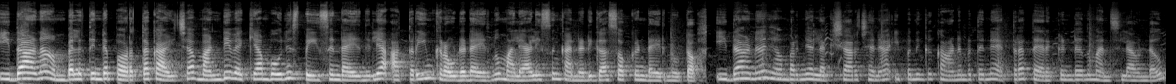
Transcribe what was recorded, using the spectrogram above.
ഇതാണ് അമ്പലത്തിന്റെ പുറത്തെ കാഴ്ച. വണ്ടി വെക്കാൻ പോലും സ്പേസ് ഉണ്ടായിരുന്നില്ല. അത്രയും ക്രൗഡഡ് ആയിരുന്നു. മലയാളീസും കന്നഡികാസും ഒക്കെ ഉണ്ടായിരുന്നു കേട്ടോ ഇതാണ് ഞാൻ പറഞ്ഞ ലക്ഷാർച്ചന. ഇപ്പം നിങ്ങൾക്ക് കാണുമ്പോൾ തന്നെ എത്ര തിരക്കുണ്ട് എന്ന് മനസ്സിലാവുണ്ടാവും.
